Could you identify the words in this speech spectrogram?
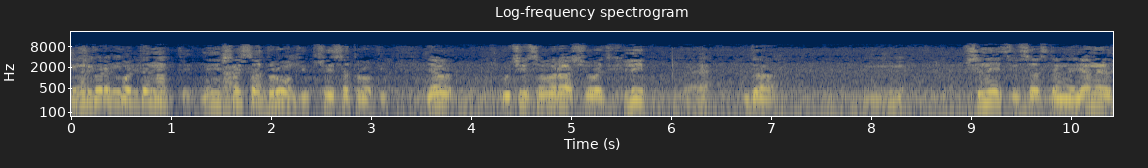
Не переходьте на ти. Мені 60 років, 60 років. Я вчився вирощувати хліб, да. пшеницю, все остальне. Я не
